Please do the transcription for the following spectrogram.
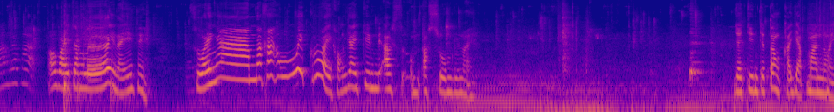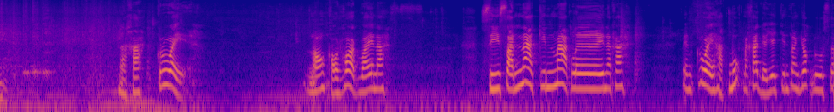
ล้างแล้วค่ะ เอาไว้จังเลยไหนนี่สวยงามนะคะอุ้ยกล้วยของยายจินนี่เอาซูมเอาซูมดูหน่อยยายจินจะต้องขยับมาหน่อย นะคะ กล้วย น้องเขาทอดไว้นะ สีสันน่ากินมากเลยนะคะ เป็นกล้วยหักมุกนะคะ เดี๋ยวยายจินต้องยกดูซะ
